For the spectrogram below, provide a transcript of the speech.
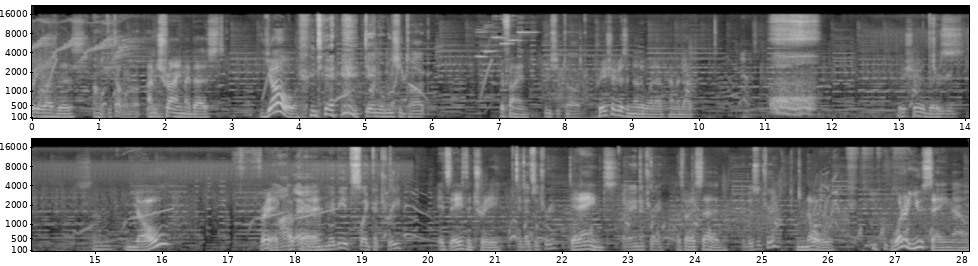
we love this. Oh, get that one up. I'm trying my best. Yo! Daniel, we should talk. We're fine. We should talk. Pretty sure there's another one up coming up. Pretty sure there's No? Frick, Not okay. there. Maybe it's like a tree. It's is a tree. It is a tree. It ain't. It ain't a tree. That's what I said. It is a tree. No. what are you saying now?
